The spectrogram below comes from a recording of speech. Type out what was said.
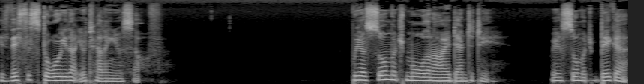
Is this the story that you're telling yourself? We are so much more than our identity. We are so much bigger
